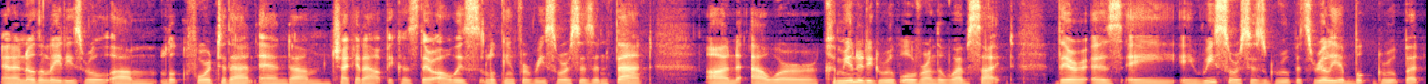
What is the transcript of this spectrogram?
And I know the ladies will um, look forward to that and um, check it out because they're always looking for resources. In fact, on our community group over on the website, there is a, a resources group. It's really a book group, but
